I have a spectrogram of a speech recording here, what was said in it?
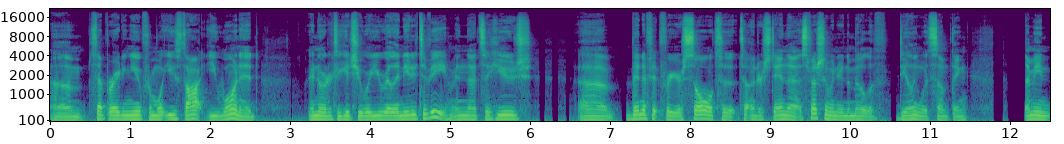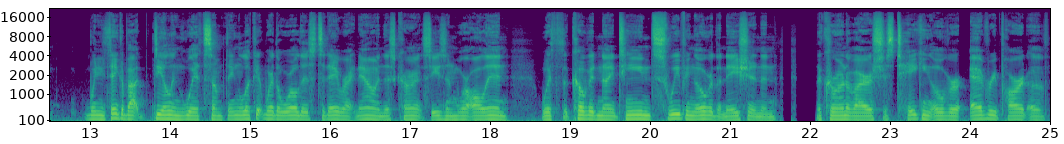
um, separating you from what you thought you wanted in order to get you where you really needed to be. And that's a huge uh, benefit for your soul to, to understand that, especially when you're in the middle of dealing with something. I mean, when you think about dealing with something, look at where the world is today, right now, in this current season. We're all in with the COVID 19 sweeping over the nation and the coronavirus just taking over every part of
